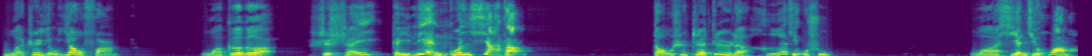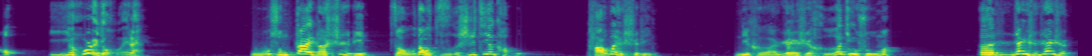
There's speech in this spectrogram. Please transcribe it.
我这有药方。我哥哥是谁给练官下葬？都是这地儿的何九叔。我先去画卯，一会儿就回来。”武松带着士兵走到子时街口，他问士兵：“你可认识何九叔吗？”“呃，认识，认识。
